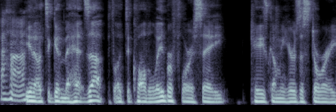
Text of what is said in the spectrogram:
Uh huh. you know, to give them a heads up, like to call the labor floor, say, Katie's coming. Here's a story.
